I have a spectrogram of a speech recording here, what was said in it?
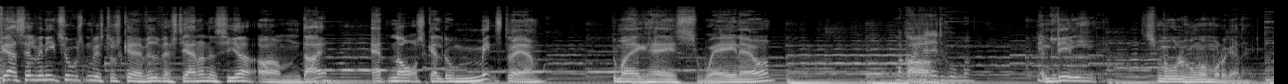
70 selv 9000, hvis du skal vide, hvad stjernerne siger om dig. 18 år skal du mindst være. Du må ikke have svage nerver. Må godt have lidt humor. En lille smule humor må du gerne have.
